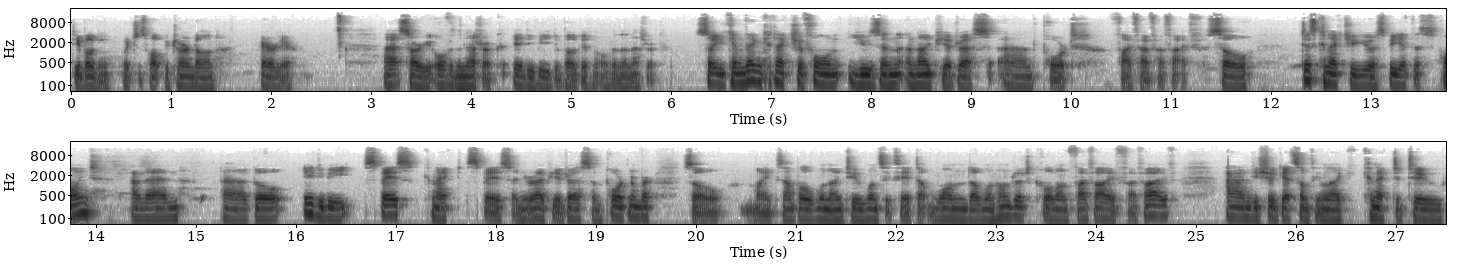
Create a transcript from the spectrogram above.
debugging, which is what we turned on earlier. Uh, sorry, over the network, ADB debugging over the network. So you can then connect your phone using an IP address and port 5555. So disconnect your USB at this point and then uh, go ADB space connect space and your IP address and port number. So my example 192.168.1.100 colon 5555 and you should get something like connected to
